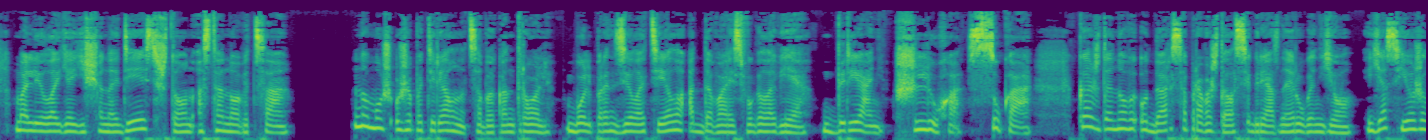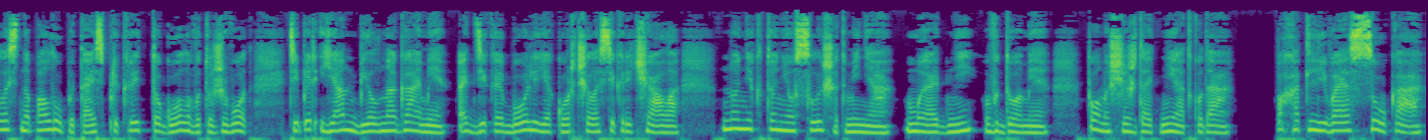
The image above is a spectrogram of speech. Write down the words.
— молила я еще, надеясь, что он остановится. Но муж уже потерял над собой контроль. Боль пронзила тело, отдаваясь в голове. «Дрянь! Шлюха! Сука!» Каждый новый удар сопровождался грязной руганью. Я съежилась на полу, пытаясь прикрыть то голову, то живот. Теперь Ян бил ногами. От дикой боли я корчилась и кричала. Но никто не услышит меня. Мы одни в доме. Помощи ждать неоткуда. «Похотливая сука!»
